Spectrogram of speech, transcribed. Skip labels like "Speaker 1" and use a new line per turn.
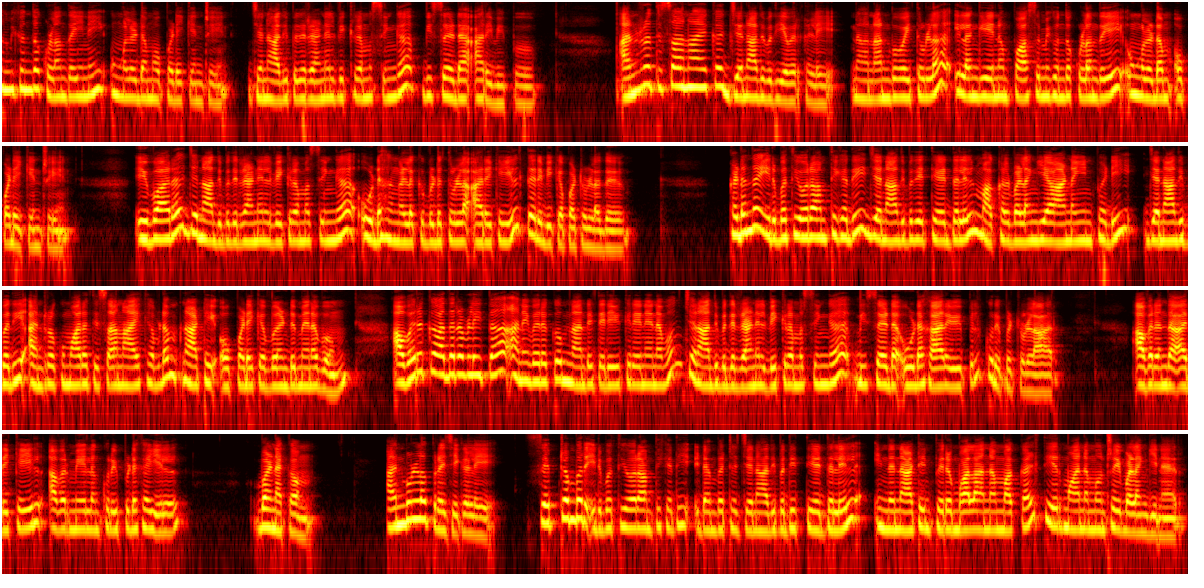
மிகுந்த குழந்தையினை உங்களிடம் ஒப்படைக்கின்றேன். ஜனாதிபதி ரணில் விக்ரமசிங்க விசேட அறிவிப்பு. அனுர திசாநாயக்க ஜனாதிபதி அவர்களே நான் அன்பு வைத்துள்ள இலங்கை எனும் பாசமிகுந்த குழந்தையை உங்களிடம் ஒப்படைக்கின்றேன். இவ்வாறு ஜனாதிபதி ரணில் விக்ரமசிங்க ஊடகங்களுக்கு விடுத்துள்ள அறிக்கையில் தெரிவிக்கப்பட்டுள்ளது. கடந்த இருபத்தி ஓராம் திகதி ஜனாதிபதி தேர்தலில் மக்கள் வழங்கிய ஆணையின்படி ஜனாதிபதி அன்ரகுமார திசாநாயக்கவிடம் நாட்டை ஒப்படைக்க வேண்டும் எனவும் அவருக்கு ஆதரவளித்த அனைவருக்கும் நன்றி தெரிவிக்கிறேன் எனவும் ஜனாதிபதி ரணில் விக்ரமசிங்க விசேட ஊடக அறிவிப்பில் குறிப்பிட்டுள்ளார். அவர் அந்த அறிக்கையில் அவர் மேலும் குறிப்பிடுகையில் வணக்கம். அன்புள்ள பிரஜைகளே செப்டம்பர் இருபத்தி ஓராம் திகதி இடம்பெற்ற ஜனாதிபதி தேர்தலில் இந்த நாட்டின் பெரும்பாலான மக்கள் தீர்மானம் ஒன்றை வழங்கினர்.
